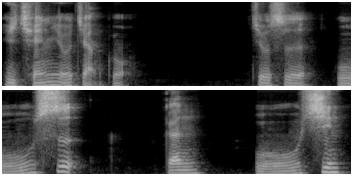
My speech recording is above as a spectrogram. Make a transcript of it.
以前有讲过，就是无事跟无心，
